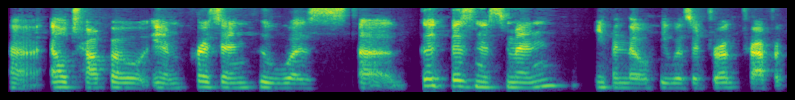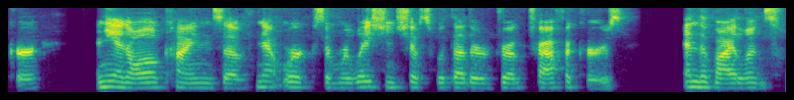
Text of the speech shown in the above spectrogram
uh, El Chapo in prison, who was a good businessman, even though he was a drug trafficker. And he had all kinds of networks and relationships with other drug traffickers. And the violence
